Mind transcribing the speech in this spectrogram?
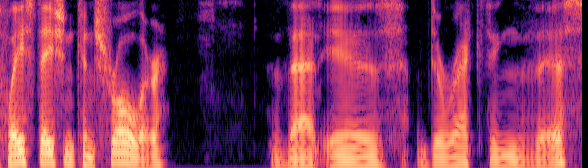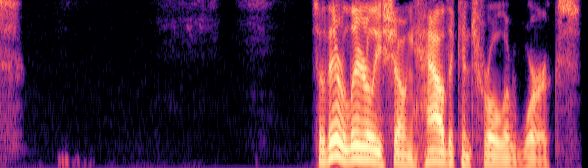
PlayStation controller that is directing this so they're literally showing how the controller works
